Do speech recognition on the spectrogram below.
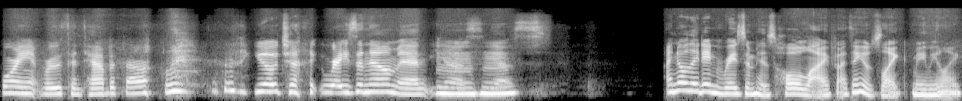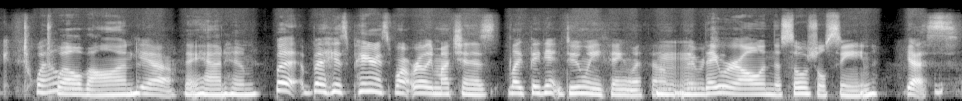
for Aunt Ruth and Tabitha. you know, raising them and yes, Mm-hmm. yes. I know they didn't raise him his whole life. I think it was like maybe like 12? 12 on. Yeah. They had him. But but his parents weren't really much in his like they didn't do anything with him. They were, they too- were all in the social scene. yes.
